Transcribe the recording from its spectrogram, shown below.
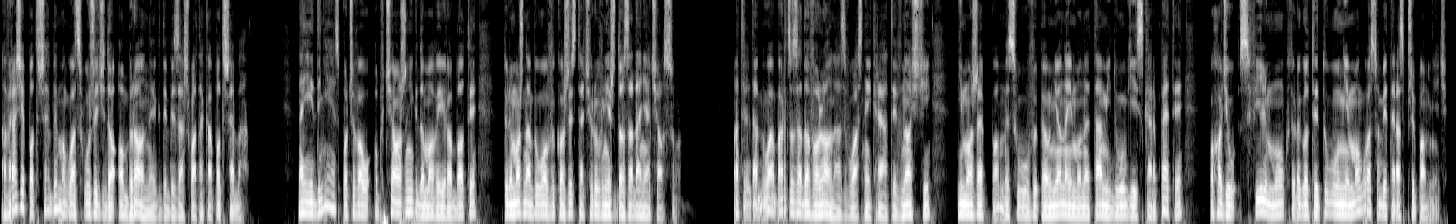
a w razie potrzeby mogła służyć do obrony, gdyby zaszła taka potrzeba. Na jej dnie spoczywał obciążnik domowej roboty, który można było wykorzystać również do zadania ciosu. Matylda była bardzo zadowolona z własnej kreatywności, mimo że pomysł wypełnionej monetami długiej skarpety pochodził z filmu, którego tytułu nie mogła sobie teraz przypomnieć.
